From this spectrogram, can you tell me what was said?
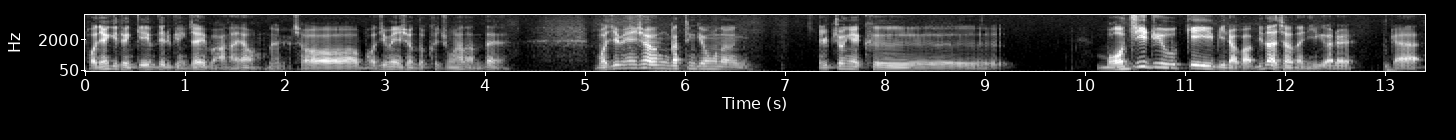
번역이 된 게임들이 굉장히 많아요. 네. 저 머지맨션도 그 중 하나인데 머지맨션 같은 경우는 일종의 그 머지류 게임이라고 합니다. 저는 이거를 그러니까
